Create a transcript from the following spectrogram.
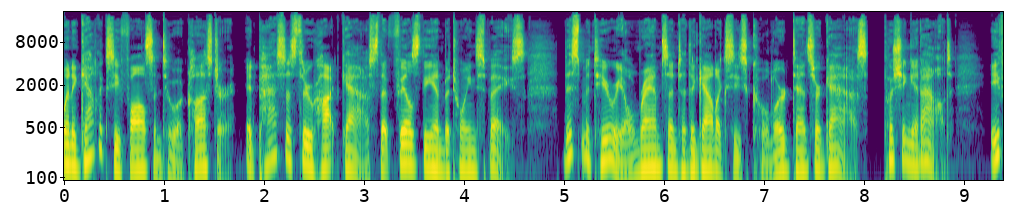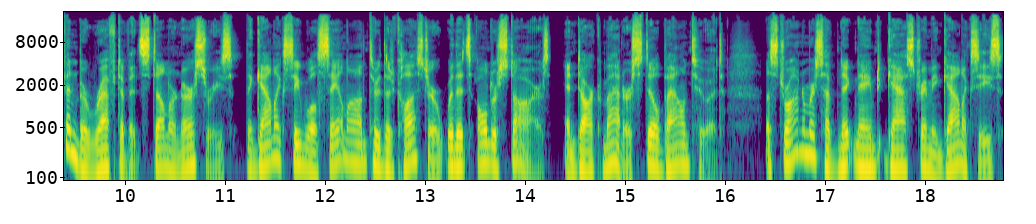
When a galaxy falls into a cluster, it passes through hot gas that fills the in between space. This material rams into the galaxy's cooler, denser gas, pushing it out. Even bereft of its stellar nurseries, the galaxy will sail on through the cluster with its older stars and dark matter still bound to it. Astronomers have nicknamed gas streaming galaxies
